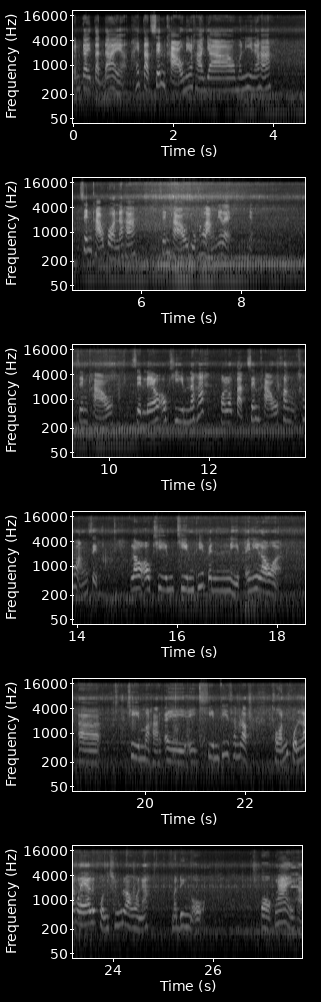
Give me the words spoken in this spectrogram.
กันไกรตัดได้อะให้ตัดเส้นขาวเนี่ยค่ะ ยาวมานี่นะคะ เส้นขาวก่อนนะคะ เส้นขาวอยู่ข้างหลังนี่แหละเนี่ยเส้นขาวเสร็จแล้วเอาครีมนะคะ พอเราตัดเส้นขาวข้างข้างหลังเสร็จ เราเอาครีมครีมที่เป็นหนีบไอ้นี่เราอะอ่าครีมอะค่ะไอไอครีมที่สำหรับถอนขนรักแร้หรือขนคิ้วเราอะนะมาดึงออกออกง่ายค่ะ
